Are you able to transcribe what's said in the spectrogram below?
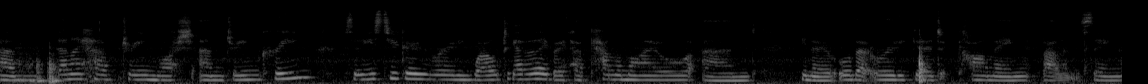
Um, then I have Dream Wash and Dream Cream. So these two go really well together. They both have chamomile and you know all that really good calming balancing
